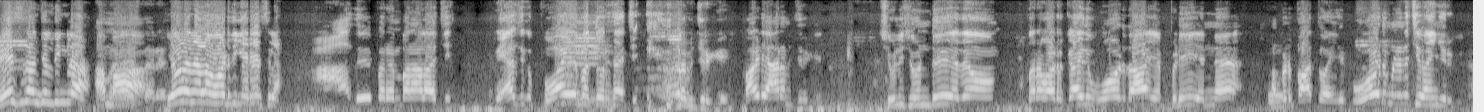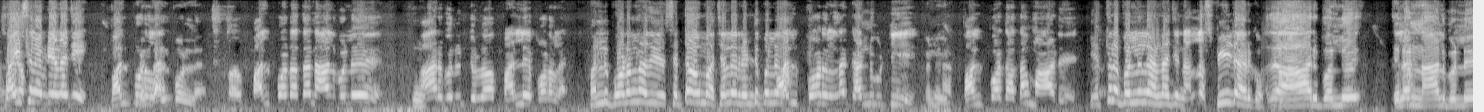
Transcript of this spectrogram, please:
ரேஸ் தான் சொல்றீங்களா? ஆமா. எவ்வளவு நாளா ஓடுதீங்க ரேஸ்ல அது இப்ப ரொம்ப நாள் ஆச்சு. ரேஸுக்கு போயே பத்து வருஷம் ஆச்சு. ஆரம்பிச்சிருக்கு. பாடி ஆரம்பிச்சிருக்கு. சுழி சுண்டு எதுவும் குறைவா இருக்கா இது ஓடுதா எப்படி என்ன? அப்படி பார்த்து வாங்கியிருக்கு. ஓடும் நினைச்சு வாங்கியிருக்கு. வயசுல எப்படி அண்ணாச்சி பல் போடல. பல் போடல. பல் போட்டா தான் நாலு பல்லு. ஆறு பல்லுன்னு சொல்லுவோம் பல்லே போடல. பல்லு போடலாம் அது செட் ஆகுமா? சில ரெண்டு பல்லு பல் போடலன்னா கண்ணுக்குட்டி. பல் போட்டா தான் மாடு. எத்தனை பல்லுல அண்ணாச்சி? நல்ல ஸ்பீடா இருக்கும். அது ஆறு பல்லு இல்லைன்னா நாலு பல்லு.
